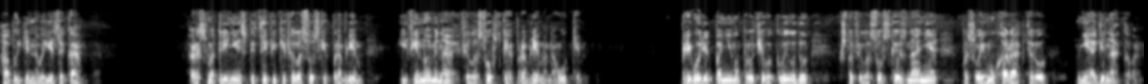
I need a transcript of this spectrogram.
обыденного языка. Рассмотрение специфики философских проблем и феномена философская проблема науки приводит помимо прочего к выводу, что философское знание по своему характеру не одинаково.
